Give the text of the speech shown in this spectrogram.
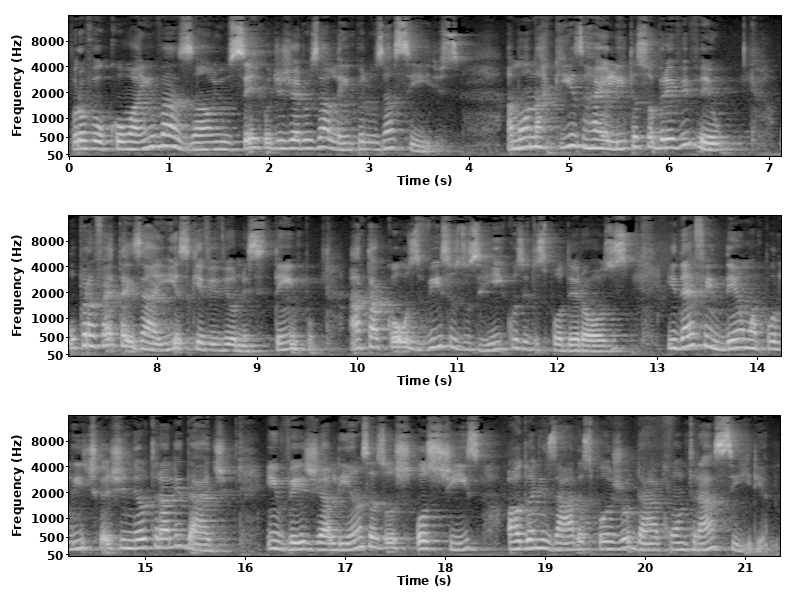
provocou a invasão e o cerco de Jerusalém pelos assírios. A monarquia israelita sobreviveu. O profeta Isaías, que viveu nesse tempo, atacou os vícios dos ricos e dos poderosos e defendeu uma política de neutralidade, em vez de alianças hostis organizadas por Judá contra a Síria.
